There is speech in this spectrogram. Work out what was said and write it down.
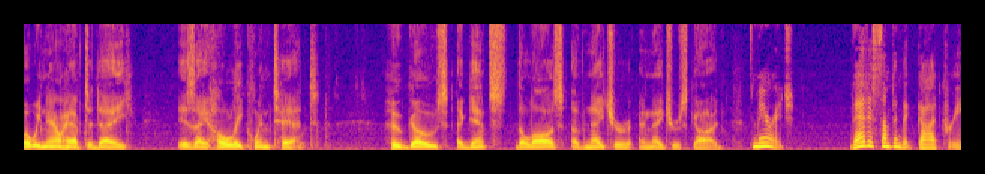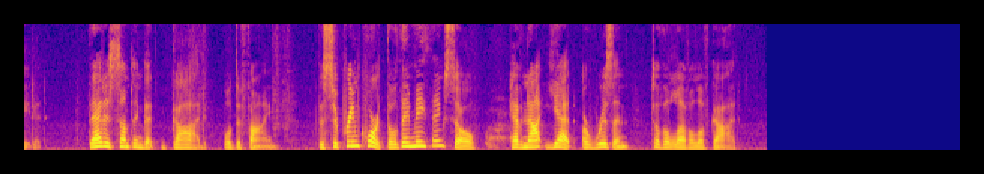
What we now have today is a holy quintet who goes against the laws of nature and nature's God. It's marriage. That is something that God created. That is something that God will define. The Supreme Court, though they may think so, have not yet arisen to the level of God.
